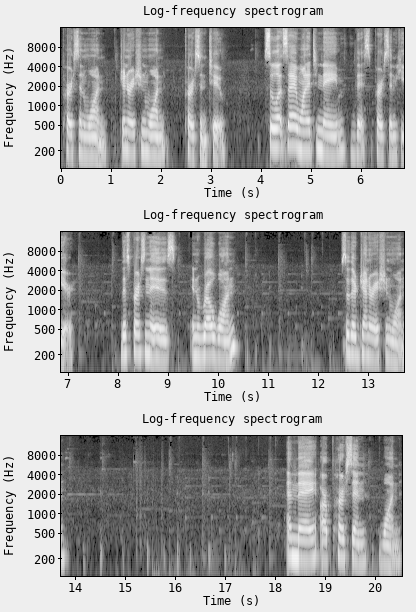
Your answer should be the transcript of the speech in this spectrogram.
person one, generation one, person two. So let's say I wanted to name this person here. This person is in row one. So they're generation one. And they are person one.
